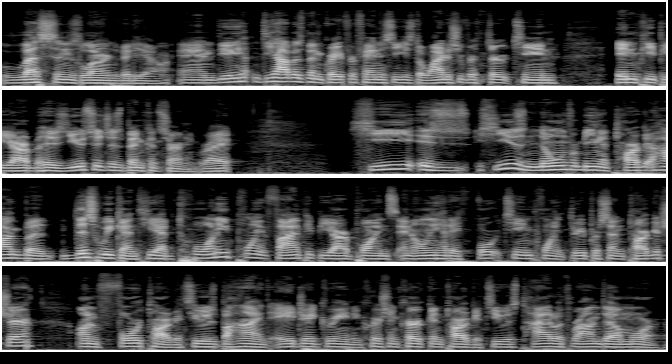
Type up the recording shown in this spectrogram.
lessons learned video, and D Hop has been great for fantasy. He's the wide receiver 13 in PPR, but his usage has been concerning, right? He is he is known for being a target hog, but this weekend he had 20.5 PPR points and only had a 14.3% target share on four targets. He was behind AJ Green and Christian Kirk in targets. He was tied with Rondale Moore.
